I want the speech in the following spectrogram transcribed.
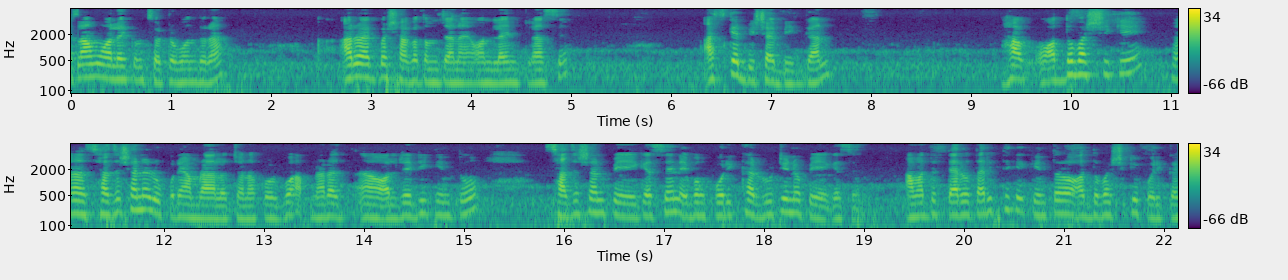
আসসালামু আলাইকুম ছোট্ট বন্ধুরা। আরও একবার স্বাগতম জানাই অনলাইন ক্লাসে আজকের বিষয় বিজ্ঞান। অর্ধবার্ষিকী সাজেশনের উপরে আমরা আলোচনা করব। আপনারা অলরেডি কিন্তু সাজেশন পেয়ে গেছেন এবং পরীক্ষার রুটিনও পেয়ে গেছেন। আমাদের তেরো তারিখ থেকে কিন্তু অর্ধবার্ষিকী পরীক্ষা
